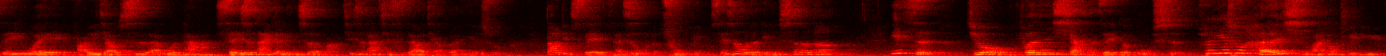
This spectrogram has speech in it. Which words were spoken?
这一位法律教师来问他，谁是那一个邻舍嘛？其实他其实是要挑战耶稣，到底谁才是我的出兵？谁是我的邻舍呢？因此。就分享了这个故事，所以耶稣很喜欢用比喻，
